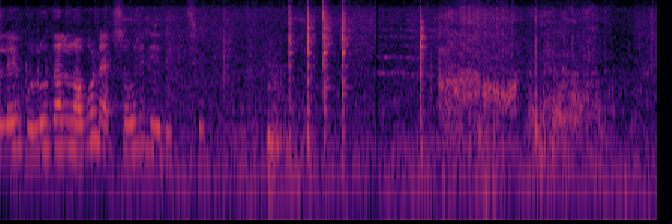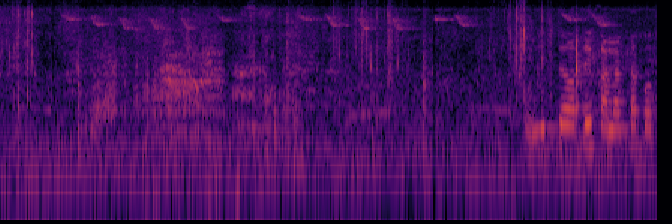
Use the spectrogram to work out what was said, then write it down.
ডালে হলুদ আর লবণ একসঙ্গে দিয়ে দিচ্ছি। হলুদ দেওয়াতেই কালারটা কত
